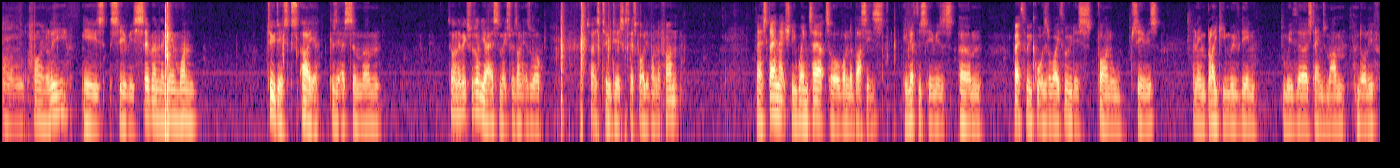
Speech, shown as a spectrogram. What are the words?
And finally is Series 7, again one, two discs. Oh yeah, because it has some, um, so one have extras on? Yeah, it has some extras on it as well. It's two discs, let's got Olive on the front. Now Stan actually went out of on the buses. He left the series um, about three quarters of the way through this final series, and then Blakey moved in with uh, Stan's mum and Olive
